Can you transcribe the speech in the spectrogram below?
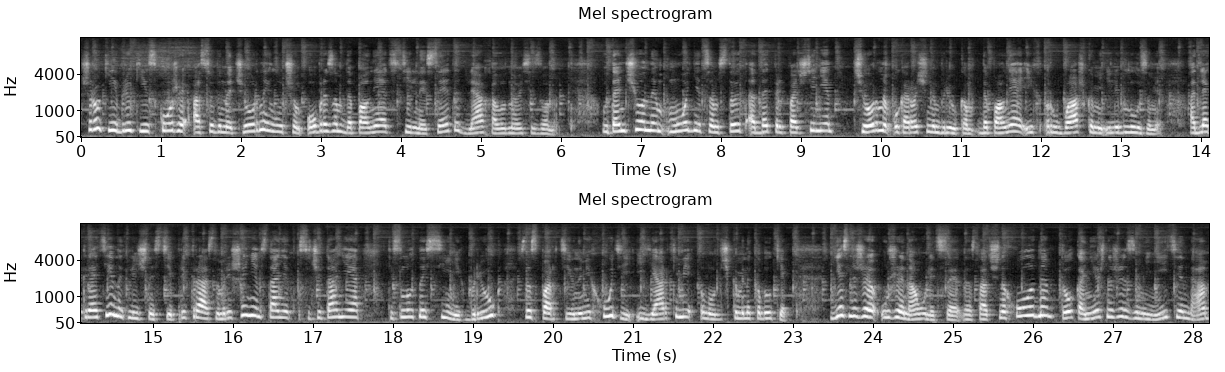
Широкие брюки из кожи, особенно черные, лучшим образом дополняют стильные сеты для холодного сезона. Утонченным модницам стоит отдать предпочтение черным укороченным брюкам, дополняя их рубашками или блузами. А для креативных личностей прекрасным решением станет сочетание кислотно-синих брюк со спортивными худи и яркими лодочками на каблуке. Если же уже на улице достаточно холодно, то, конечно же, замените на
